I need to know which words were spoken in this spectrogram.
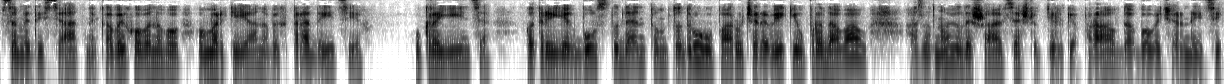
семидесятника, вихованого в маркіянових традиціях, українця, котрий, як був студентом, то другу пару черевиків продавав, а з одною лишався, щоб тільки правду або вечерниці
